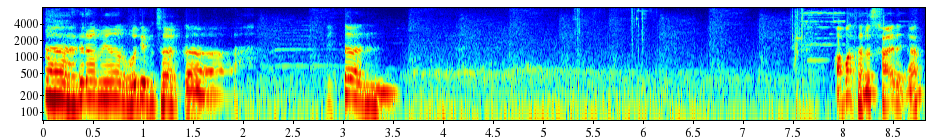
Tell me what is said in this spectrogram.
자 그러면 어디부터 할까? 일단 아바타를 사야 되나?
